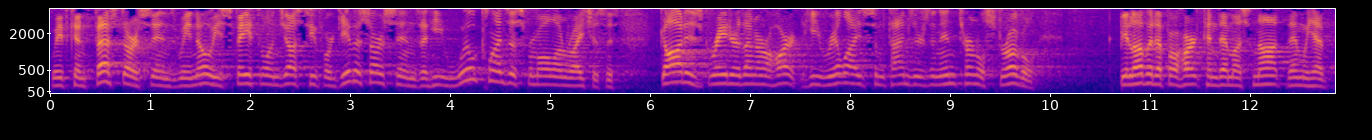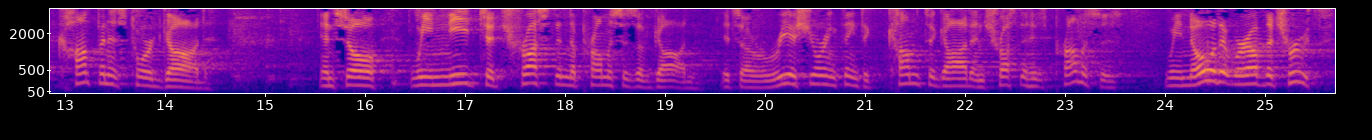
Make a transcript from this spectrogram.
we've confessed our sins, we know He's faithful and just to forgive us our sins, and He will cleanse us from all unrighteousness. God is greater than our heart. He realized sometimes there's an internal struggle. Beloved, if our heart condemn us not, then we have confidence toward God. And so we need to trust in the promises of God. It's a reassuring thing to come to God and trust in His promises. We know that we're of the truth.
